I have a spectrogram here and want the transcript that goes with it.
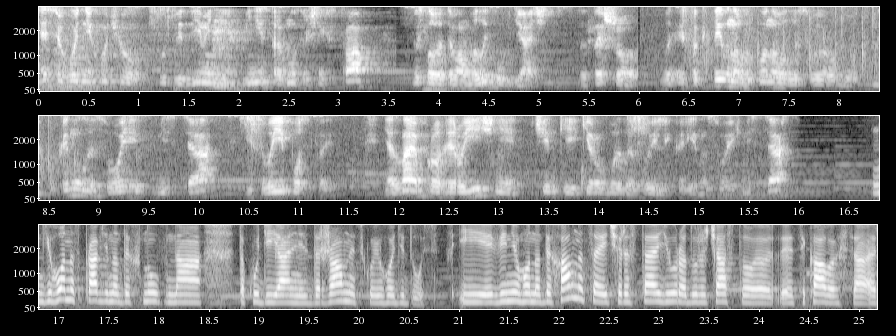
Я сьогодні хочу тут від імені міністра внутрішніх справ висловити вам велику вдячність за те, що ви ефективно виконували свою роботу, не покинули свої місця і свої пости. Я знаю про героїчні вчинки, які робили ви, лікарі, на своїх місцях. Його насправді надихнув на таку діяльність державницьку його дідусь. І він його надихав на це. І через те Юра дуже часто е, цікавився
